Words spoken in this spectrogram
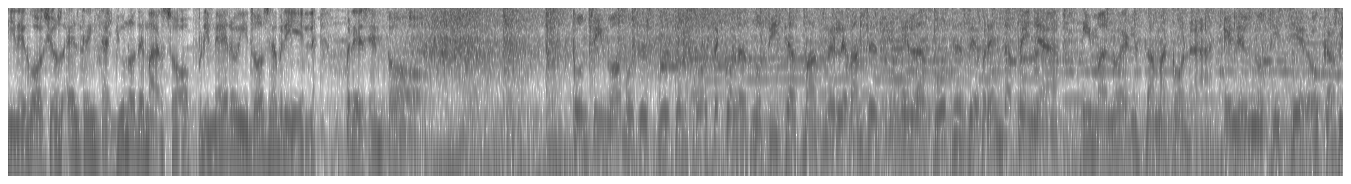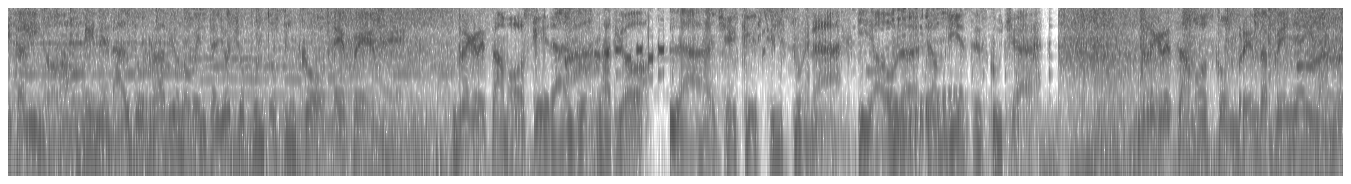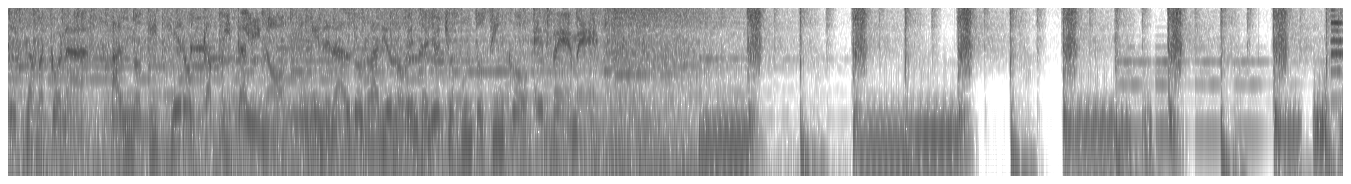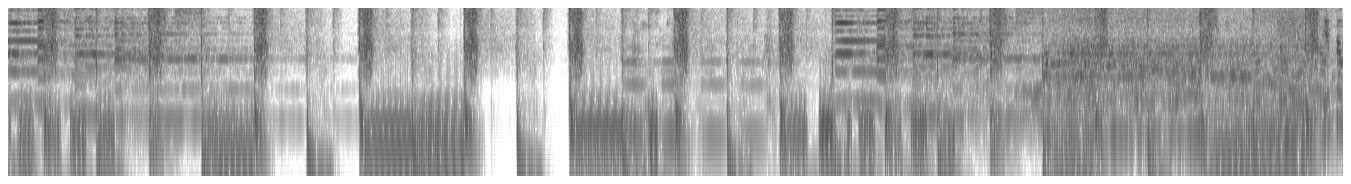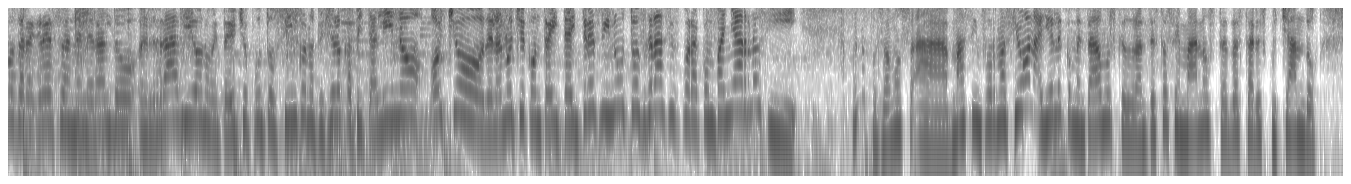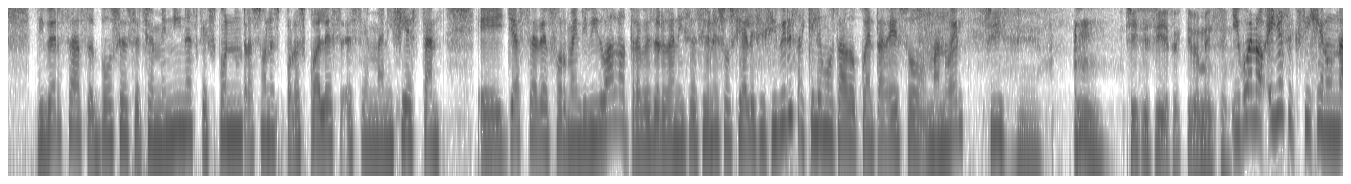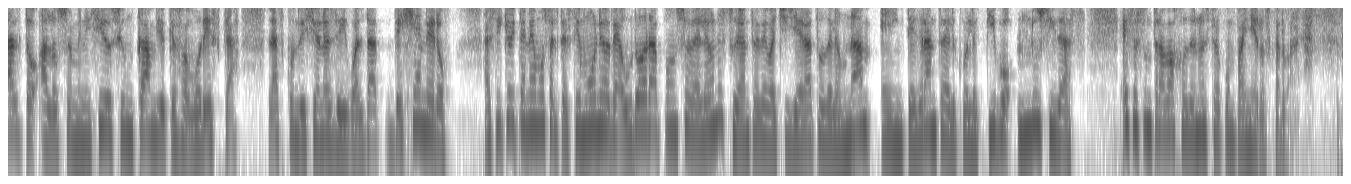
y negocios el 31 de marzo, primero y 2 de abril. Presentó. Continuamos después del corte con las noticias más relevantes en las voces de Brenda Peña y Manuel Zamacona en el noticiero capitalino en Heraldo Radio 98.5 FM. Regresamos. Heraldo Radio, la H que sí suena y ahora también se escucha. Regresamos con Brenda Peña y Manuel Zamacona al noticiero capitalino en Heraldo Radio 98.5 FM. Heraldo Radio 98.5 Noticiero Capitalino, 8 de la noche con 33 minutos. Gracias por acompañarnos y bueno, pues vamos a más información. Ayer le comentábamos que durante esta semana usted va a estar escuchando diversas voces femeninas que exponen razones por las cuales se manifiestan, eh, ya sea de forma individual o a través de organizaciones sociales y civiles. Aquí le hemos dado cuenta de eso, Manuel. Sí, eh, sí, sí, sí, efectivamente. Y bueno, ellas exigen un alto a los feminicidios y un cambio que favorezca las condiciones de igualdad de género. Así que hoy tenemos el testimonio de Aurora Ponce de León, estudiante de bachillerato de la UNAM e integrante del colectivo Lúcidas. Ese es un trabajo de nuestro compañero Oscar Vargas.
